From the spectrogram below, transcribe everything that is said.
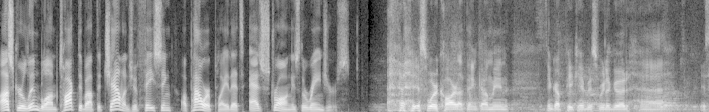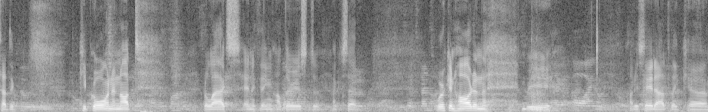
Oskar Lindblom talked about the challenge of facing a power play that's as strong as the Rangers. just work hard, I think. I mean, I think our PK is really good. Uh, just have to keep going and not relax anything out there. Just to, like I said, working hard and be, how do you say that? Like, uh,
